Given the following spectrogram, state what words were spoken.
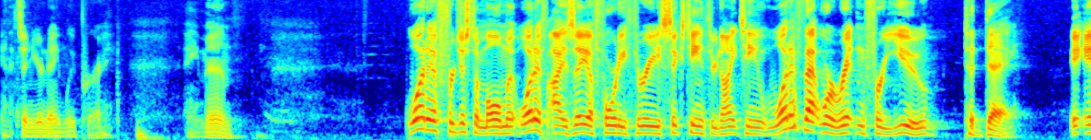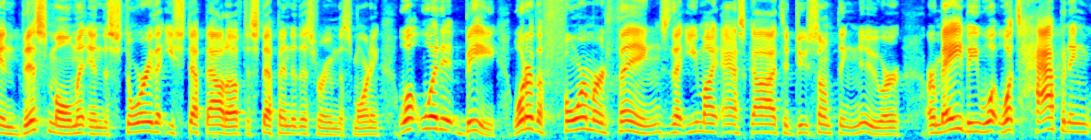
And it's in your name we pray. Amen. What if, for just a moment, what if Isaiah 43, 16 through 19, what if that were written for you today? In this moment, in the story that you stepped out of to step into this room this morning, what would it be? What are the former things that you might ask God to do something new? Or, or maybe what, what's happening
